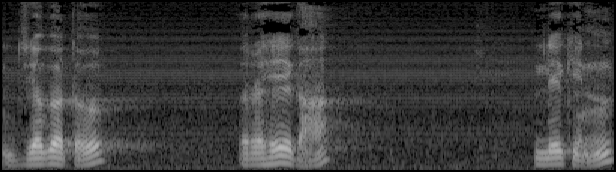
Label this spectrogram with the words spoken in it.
जगत रहेगा, लेकिन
